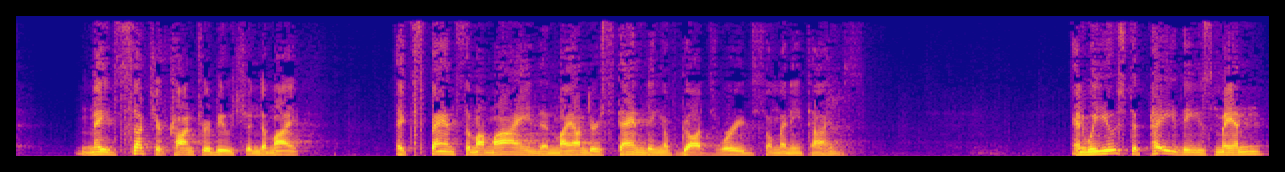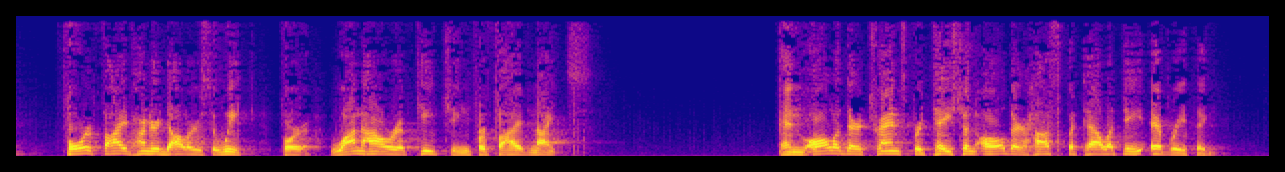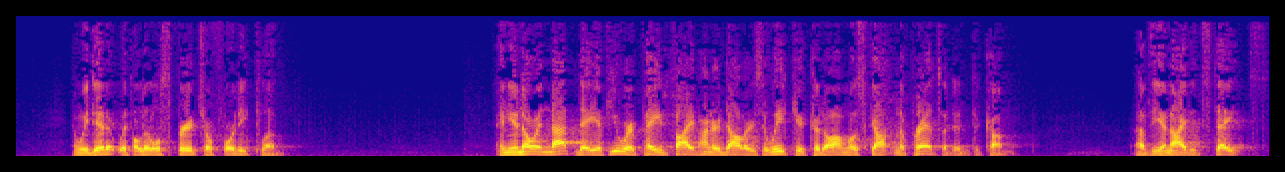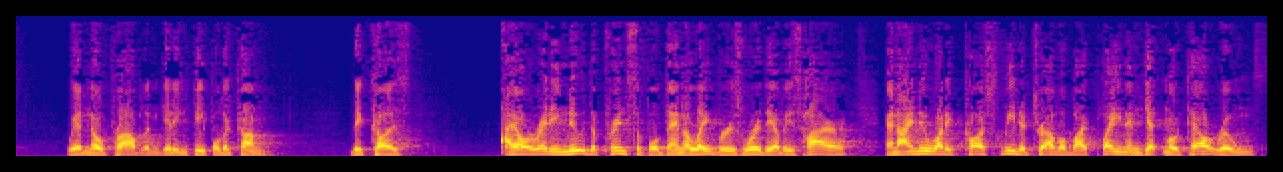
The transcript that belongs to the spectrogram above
made such a contribution to my expanse of my mind and my understanding of God's Word so many times. And we used to pay these men four, five hundred dollars a week for one hour of teaching for five nights and all of their transportation, all their hospitality, everything. And we did it with a little spiritual 40 club. And you know, in that day, if you were paid $500 a week, you could have almost gotten the president to come of the United States. We had no problem getting people to come. because I already knew the principle, then a laborer is worthy of his hire, and I knew what it cost me to travel by plane and get motel rooms.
